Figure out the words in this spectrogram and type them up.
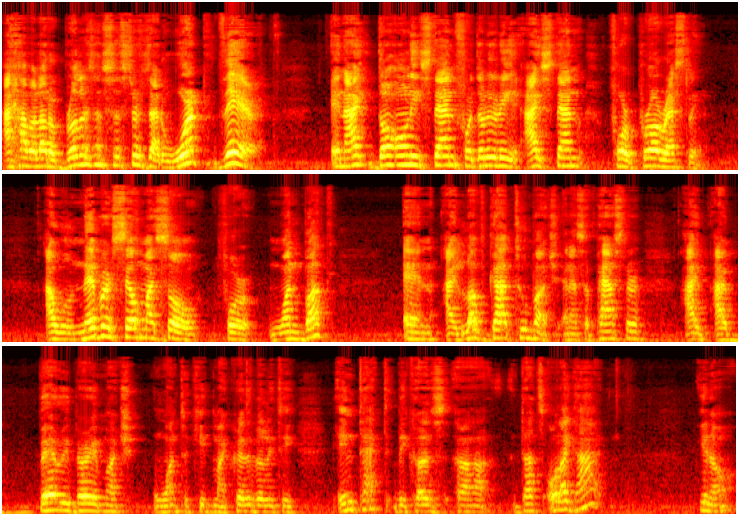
I have a lot of brothers and sisters that work there. And I don't only stand for WWE, I stand for pro wrestling. I will never sell my soul for one buck. And I love God too much. And as a pastor, I, I very, very much want to keep my credibility intact because uh, that's all I got. You know,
